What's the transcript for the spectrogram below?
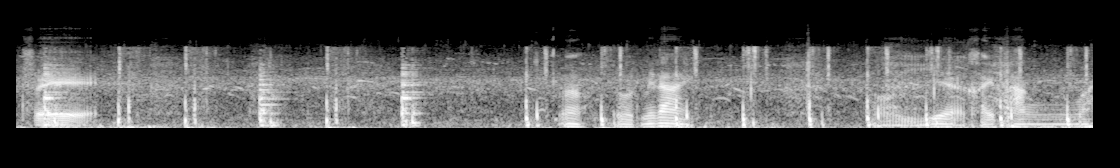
ดเฟอะโดดไม่ได้โอ้ยเหี้ยใครพังวะ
